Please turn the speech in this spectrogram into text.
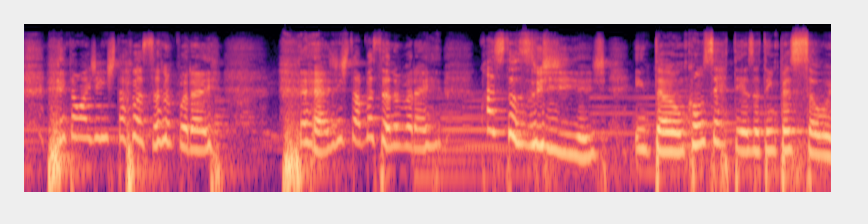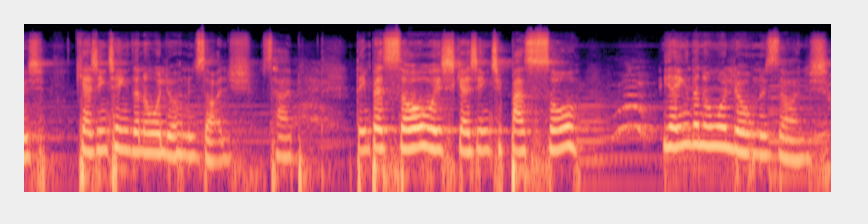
Então a gente está passando por aí. a gente está passando por aí quase todos os dias. Então, com certeza, tem pessoas que a gente ainda não olhou nos olhos, sabe? Tem pessoas que a gente passou e ainda não olhou nos olhos.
